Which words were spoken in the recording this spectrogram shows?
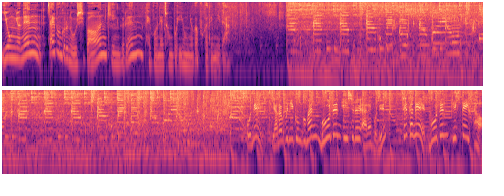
이용료는 짧은 글은 50원, 긴 글은 100원의 정보 이용료가 부과됩니다. 오늘 여러분이 궁금한 모든 이슈를 알아보는 세상의 모든 빅데이터.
